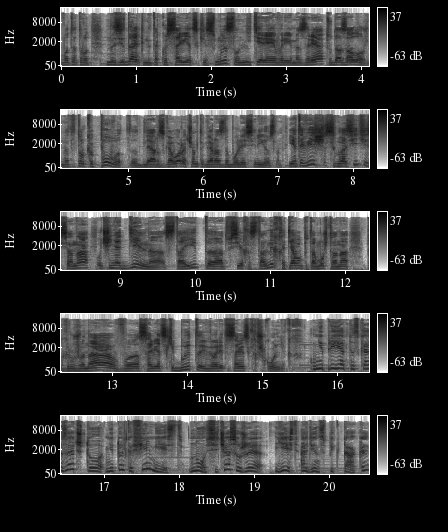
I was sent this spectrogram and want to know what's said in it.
вот это вот назидательный такой советский смысл, не теряя время зря, туда заложен. Это только повод для разговора о чем-то гораздо более серьезном. И эта вещь, согласитесь, она очень отдельно стоит от всех остальных, хотя бы потому, что она погружена в советский быт и говорит о советских школьниках. Мне приятно сказать, что не только фильм есть, Но сейчас уже есть один спектакль.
